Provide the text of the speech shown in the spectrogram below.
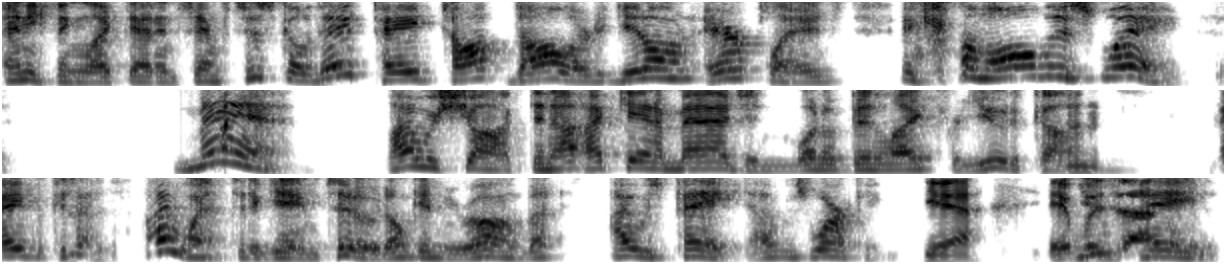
anything like that in San Francisco. They paid top dollar to get on airplanes and come all this way. Man, I was shocked, and I, I can't imagine what it would have been like for you to come. Mhm. Hey, because I, I went to the game too. Don't get me wrong, but I was paid. I was working. Yeah, it You was. Uh, paid.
